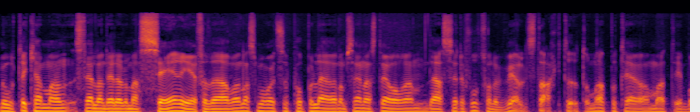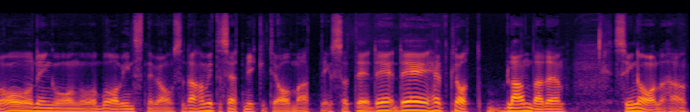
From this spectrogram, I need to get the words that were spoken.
Mot det kan man ställa en del av de här serieförvärvarna som har varit så populära de senaste åren. Där ser det fortfarande väldigt starkt ut. De rapporterar om att det är bra orderingång och bra vinstnivå. Så där har vi inte sett mycket till avmattning. Så det, det, det är helt klart blandade signaler här.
